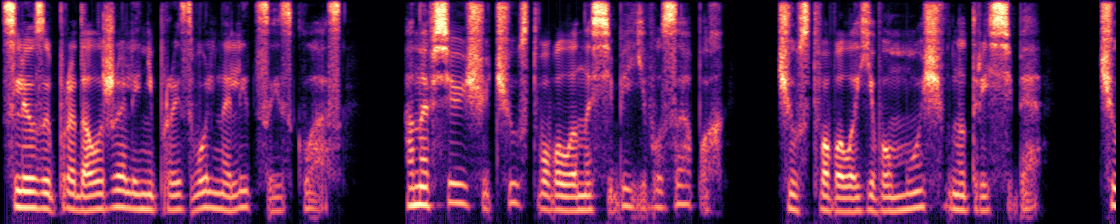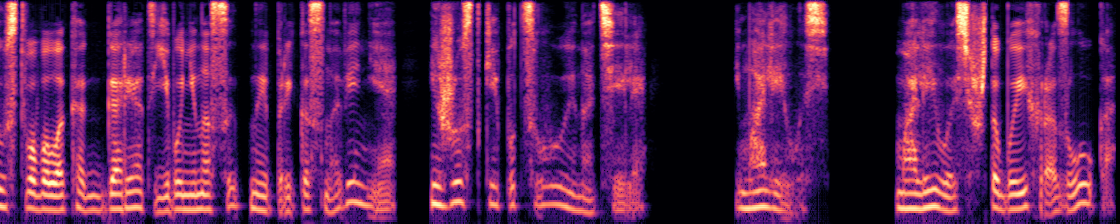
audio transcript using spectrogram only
Слезы продолжали непроизвольно литься из глаз. Она все еще чувствовала на себе его запах, чувствовала его мощь внутри себя, чувствовала, как горят его ненасытные прикосновения и жесткие поцелуи на теле. И молилась. Молилась, чтобы их разлука,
